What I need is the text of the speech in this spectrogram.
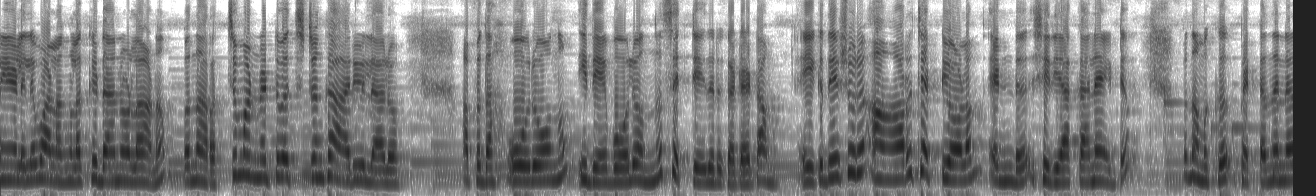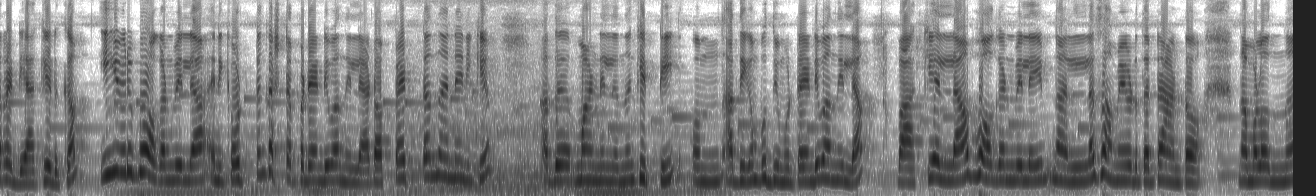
മേളിൽ വളങ്ങളൊക്കെ ഇടാനുള്ളതാണ്. ഇപ്പം നിറച്ച് മണ്ണിട്ട് വെച്ചിട്ടും കാര്യമില്ലല്ലോ. അപ്പോൾ ദാ ഓരോന്നും ഇതേപോലെ ഒന്ന് സെറ്റ് ചെയ്തെടുക്കട്ടെ കേട്ടോ. ഏകദേശം ഒരു ആറ് ചട്ടിയോളം ഉണ്ട് ശരിയാക്കാനായിട്ട്. അപ്പം നമുക്ക് പെട്ടെന്ന് തന്നെ റെഡിയാക്കി എടുക്കാം. ഈ ഒരു ബോഗൺവില്ല എനിക്ക് ഒട്ടും കഷ്ടപ്പെടേണ്ടി വന്നില്ല കേട്ടോ. പെട്ടെന്ന് തന്നെ എനിക്ക് അത് മണ്ണിൽ നിന്നും കിട്ടി. അധികം ബുദ്ധിമുട്ടേണ്ടി വന്നില്ല. ബാക്കി എല്ലാ ഭോഗൺവിലയും നല്ല സമയം എടുത്തിട്ടാണ് കേട്ടോ നമ്മളൊന്ന്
